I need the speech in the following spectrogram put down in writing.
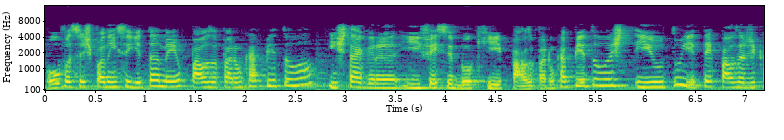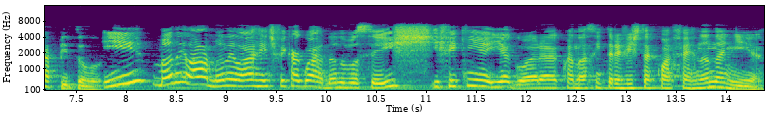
Ou vocês podem seguir também o Pausa para um Capítulo, Instagram e Facebook Pausa para um Capítulo e o Twitter Pausa de Capítulo. E mandem lá, mandem lá, a gente fica aguardando vocês. E fiquem aí agora com a nossa entrevista com a Fernanda Nia.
